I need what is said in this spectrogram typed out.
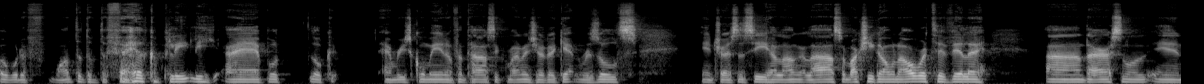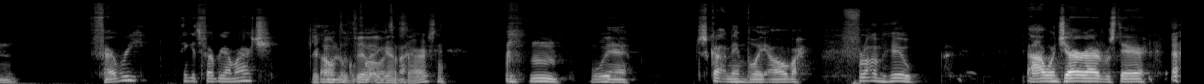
I would have wanted them to fail completely. Uh, but look, Emery's come in a fantastic manager. They're getting results. Interesting to see how long it lasts. I'm actually going over to Villa and Arsenal in February. I think it's February or March. They're So going to Villa forward to against. Arsenal. Hmm. Why? Yeah, just got an invite over. From who? Ah, when Gerrard was there, and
